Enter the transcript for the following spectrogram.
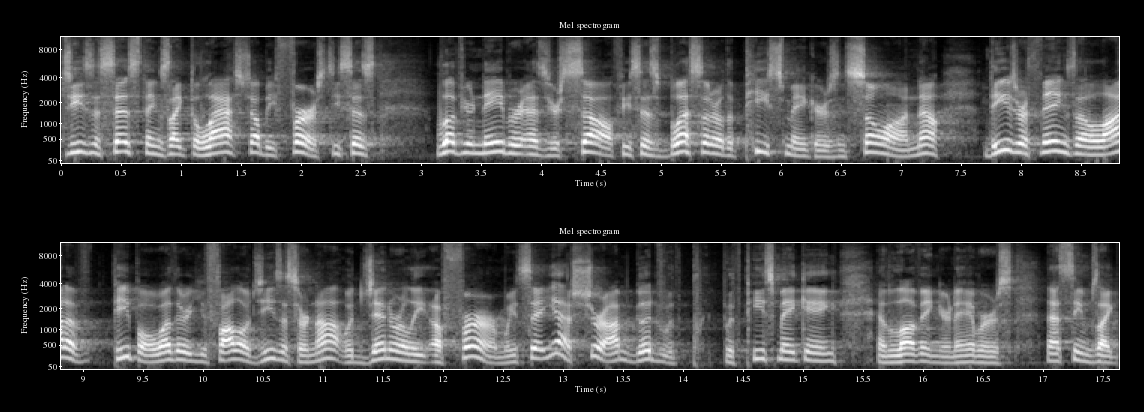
Jesus says things like, The last shall be first. He says, Love your neighbor as yourself. He says, Blessed are the peacemakers, and so on. Now, these are things that a lot of people, whether you follow Jesus or not, would generally affirm. We'd say, Yeah, sure, I'm good with, with peacemaking and loving your neighbors. That seems like,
